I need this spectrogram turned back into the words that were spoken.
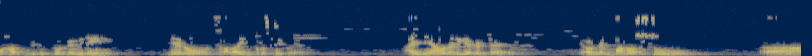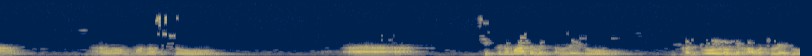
మహాత్ముడు చెప్తుంటే విని నేను చాలా ఇంప్రెస్ అయిపోయాను. ఆయన ఏమని అడిగారంటే ఏమంటే మనస్సు మనస్సు చెప్పిన మాట వింటలేదు కంట్రోల్లోకి రావట్లేదు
